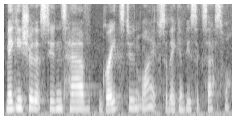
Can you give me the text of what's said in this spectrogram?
making sure that students have great student life so they can be successful.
